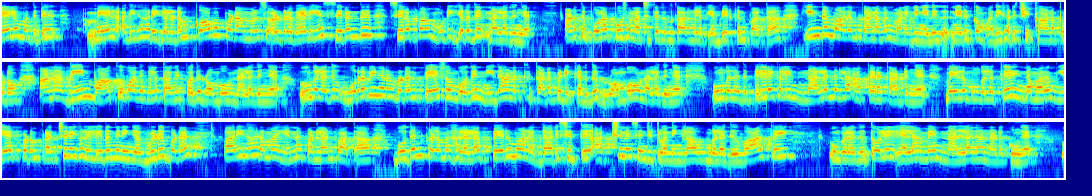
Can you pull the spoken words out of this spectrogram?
மேலும் வந்துட்டு மேல் அதிகாரிகளிடம் கோபப்படாமல் சொல்கிற வேலையை சிறந்து சிறப்பாக முடிக்கிறது நல்லதுங்க. அடுத்து புனர்பூசம் நட்சத்திரத்துக்காரங்களுக்கு எப்படி இருக்குன்னு பார்த்தா இந்த மாதம் கணவன் மனைவி நெரு நெருக்கம் அதிகரித்து காணப்படும். ஆனால் வீண் வாக்குவாதங்களை தவிர்ப்பது ரொம்பவும் நல்லதுங்க. உங்களது உறவினர்களுடன் பேசும்போது நிதானத்தை கடைப்பிடிக்கிறது ரொம்பவும் நல்லதுங்க. உங்களது பிள்ளைகளின் நல்ல நல்ல அக்கறை காட்டுங்க. மேலும் உங்களுக்கு இந்த மாதம் ஏற்படும் பிரச்சனைகளில் இருந்து நீங்கள் விடுபட பரிகாரமாக என்ன பண்ணலான்னு பார்த்தா புதன்கிழமைகளில் பெருமாளை தரிசித்து அர்ச்சனை செஞ்சுட்டு வந்தீங்களா? உங்களது வாழ்க்கை உங்களது தொழில் எல்லாமே நல்லதாக நடக்குங்க.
